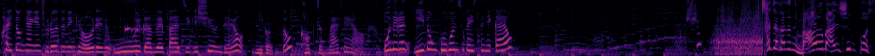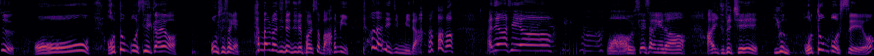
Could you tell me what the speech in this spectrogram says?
활동량이 줄어드는 겨울에는 우울감에 빠지기 쉬운데요. 이것도 걱정 마세요. 오늘은 이동 보건소가 있으니까요. 찾아가는 마음 안심 버스. 오, 어떤 버스일까요? 오 세상에 한 발만 디뎠는데 벌써 마음이 편안해집니다. 안녕하세요. 와우 세상에나. 아니 도대체 이건 어떤 버스예요?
